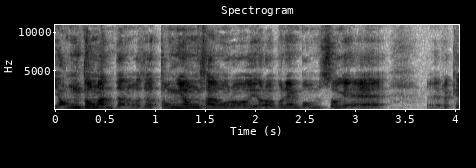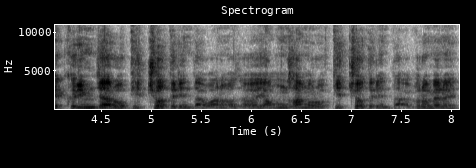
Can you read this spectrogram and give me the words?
영동한다는 거죠. 동영상으로 여러분의 몸 속에 이렇게 그림자로 비춰 드린다고 하는 거죠. 영상으로 비춰 드린다. 그러면은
